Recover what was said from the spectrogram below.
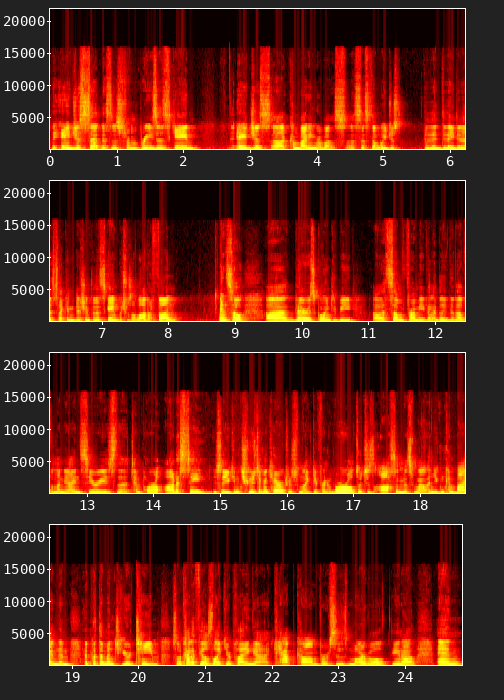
The Aegis set, this is from Breeze's game. Aegis uh, combining robots uh, system. We just they did a second edition for this game, which was a lot of fun. And so uh, there's going to be uh, some from even, I believe, the Level 99 series, the Temporal Odyssey. So you can choose different characters from like different worlds, which is awesome as well. And you can combine them and put them into your team. So it kind of feels like you're playing uh, Capcom versus Marvel, you know? And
